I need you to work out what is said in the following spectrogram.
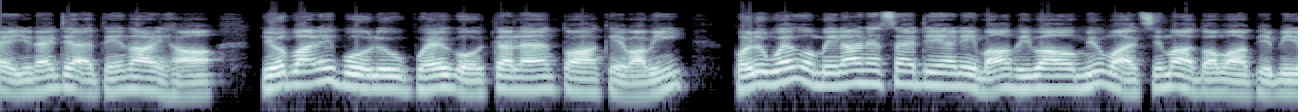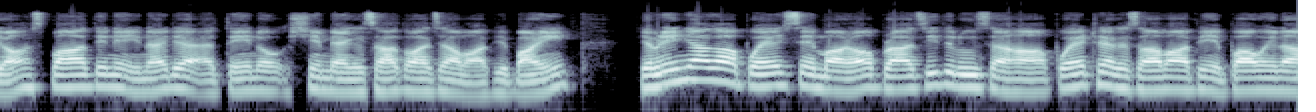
တဲ့ United အသင်းသားတွေဟာယူပါလိဘိုလူပွဲကိုတက်လန်းသွားခဲ့ပါပြီ။ဘိုလူပွဲကိုမေလ22ရက်နေ့မှာဘီဘာအိုမြို့မှာကျင်းပသွားမှာဖြစ်ပြီးတော့စပါအသင်းနဲ့ United အသင်းတို့ရှင်ပြိုင်ကစားသွားကြမှာဖြစ်ပါတယ်။ ယမင်းညကပွဲအဆင့်မှာတော့ဘရာဇီးတူလူဆန်ဟာပွဲထက်ကစားမဖြင့်ပါဝင်လာ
